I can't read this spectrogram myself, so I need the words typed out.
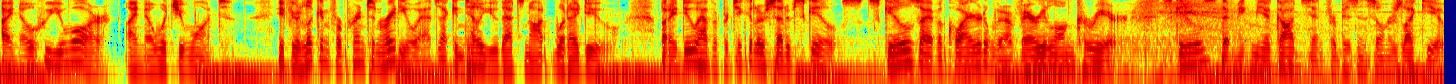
I know who you are. I know what you want. If you're looking for print and radio ads, I can tell you that's not what I do. But I do have a particular set of skills. Skills I have acquired over a very long career. Skills that make me a godsend for business owners like you.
